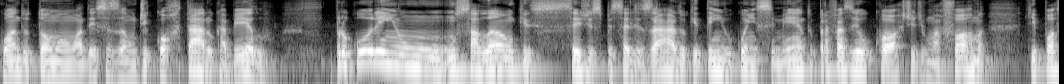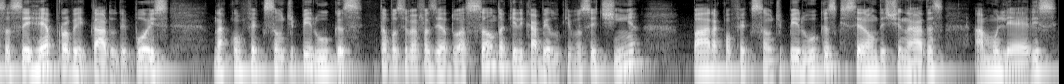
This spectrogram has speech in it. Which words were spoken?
quando tomam a decisão de cortar o cabelo, procurem um, um salão que seja especializado, que tenha o conhecimento para fazer o corte de uma forma que possa ser reaproveitado depois na confecção de perucas. Então, você vai fazer a doação daquele cabelo que você tinha para a confecção de perucas que serão destinadas a mulheres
